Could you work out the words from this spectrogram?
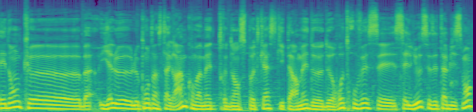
Et donc, euh, bah, il y a le, compte Instagram qu'on va mettre dans ce podcast qui permet de, retrouver ces, ces lieux, ces établissements.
